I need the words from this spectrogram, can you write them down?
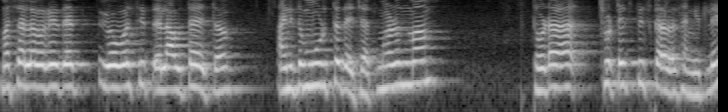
मसाला वगैरे त्यात व्यवस्थित लावता येतं आणि ते मुडतं त्याच्यात. म्हणून मग थोडा छोटेच पीस करायला सांगितले.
